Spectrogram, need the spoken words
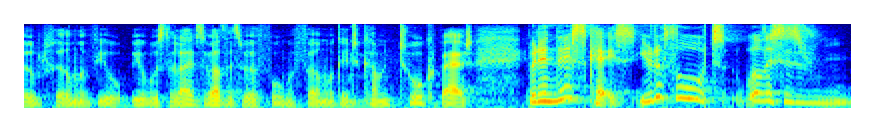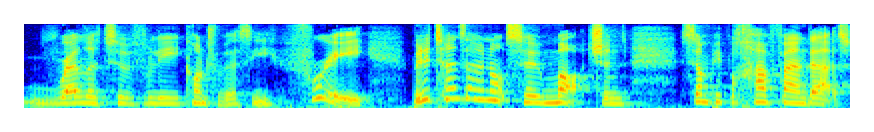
old film of yours, The Lives of Others, where a former film we're going to come and talk about. But in this case, you'd have thought, well, this is relatively controversy free, but it turns out not so much. And some people have found that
